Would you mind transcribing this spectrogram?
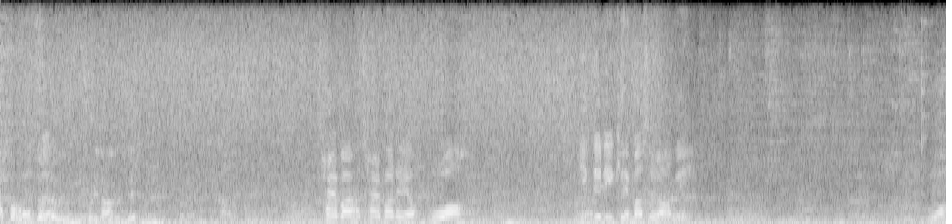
아빠가 먹자 나음 소리 나는데 살바, 살바래요? 우와. 이들이 개맛을 안 해. 우와.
